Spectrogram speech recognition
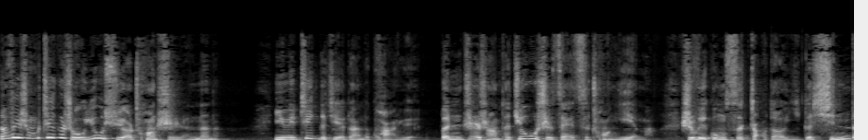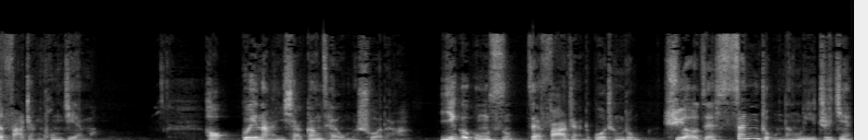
那为什么这个时候又需要创始人了呢？因为这个阶段的跨越，本质上它就是再次创业嘛，是为公司找到一个新的发展空间嘛。好，归纳一下刚才我们说的啊，一个公司在发展的过程中，需要在三种能力之间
